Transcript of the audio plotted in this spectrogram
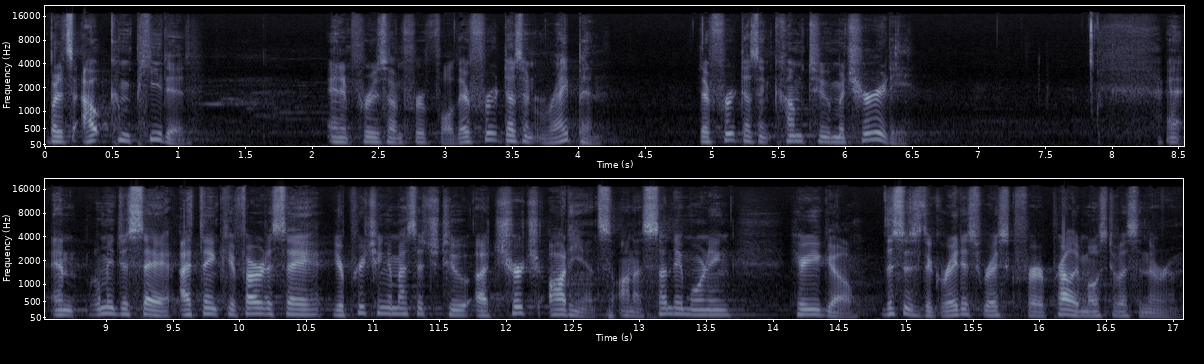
but it's outcompeted and it proves unfruitful. Their fruit doesn't ripen, their fruit doesn't come to maturity. And, and, let me just say, I think if I were to say you're preaching a message to a church audience on a Sunday morning, here you go. This is the greatest risk for probably most of us in the room.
